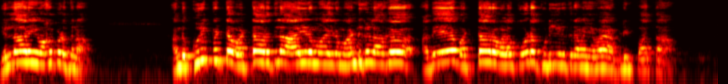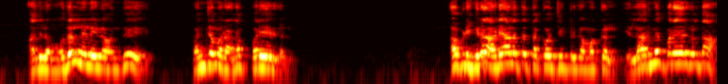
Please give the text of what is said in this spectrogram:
எல்லாரையும் வகைப்படுத்தினான். அந்த குறிப்பிட்ட வட்டாரத்தில் ஆயிரம் ஆயிரம் ஆண்டுகளாக அதே வட்டார வழக்கோட குடியிருக்கிறவன் எவன் அப்படின்னு பார்த்தான். அதில் முதல் நிலையில் வந்து பஞ்சமரான பறையர்கள் அப்படிங்கிற அடையாளத்தை தக்க வச்சுட்டு இருக்க மக்கள் எல்லாருமே பறையர்கள் தான்.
